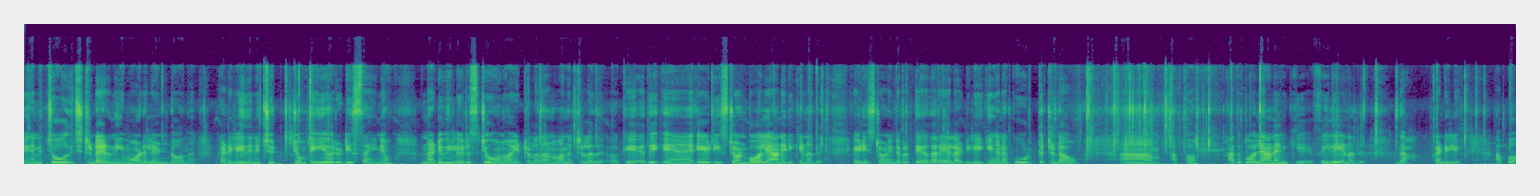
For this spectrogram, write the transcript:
ഇങ്ങനെ ചോദിച്ചിട്ടുണ്ടായിരുന്നു ഈ മോഡൽ ഉണ്ടോയെന്ന് കണ്ടില്ലേ? ഇതിന് ചുറ്റും ഈ ഒരു ഡിസൈനും നടുവിലൊരു സ്റ്റോണും ആയിട്ടുള്ളതാണ് വന്നിട്ടുള്ളത്. ഓക്കെ ഇത് എ ഡി സ്റ്റോൺ പോലെയാണ് ഇരിക്കുന്നത് എ ഡി സ്റ്റോണിന്റെ പ്രത്യേകത അറിയാലോ? അടിയിലേക്ക് ഇങ്ങനെ കൂർത്തിട്ടുണ്ടാവും. അപ്പം അതുപോലെയാണ് എനിക്ക് ഫീൽ ചെയ്യണത്. ഇതാ കണ്ടില്ലേ? അപ്പോൾ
